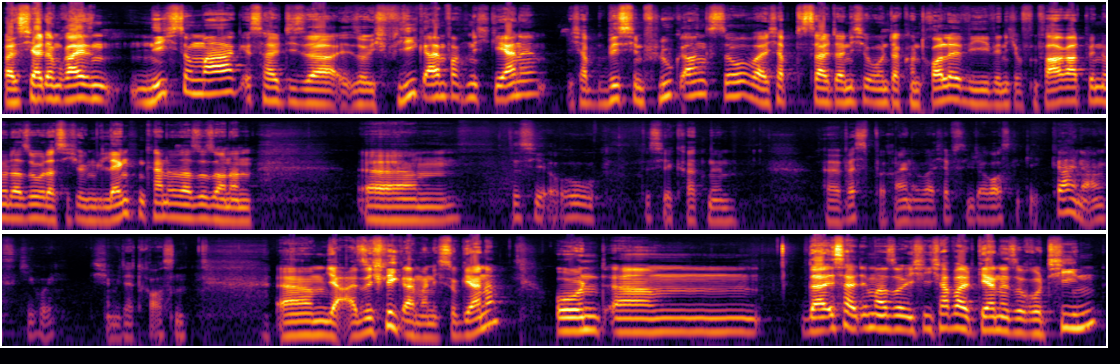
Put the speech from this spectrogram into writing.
Was ich halt am Reisen nicht so mag, ist halt dieser, also ich fliege einfach nicht gerne. Ich habe ein bisschen Flugangst so, weil ich habe das halt da nicht so unter Kontrolle, wie wenn ich auf dem Fahrrad bin oder so, dass ich irgendwie lenken kann oder so, sondern ähm, das hier, oh, das hier gerade eine äh, Wespe rein, aber ich habe sie wieder rausgekickt. Keine Angst, Kiwi. Schon wieder draußen. Ähm, ja, also ich fliege einfach nicht so gerne. Und ähm, da ist halt immer so, ich, ich habe halt gerne so Routinen.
